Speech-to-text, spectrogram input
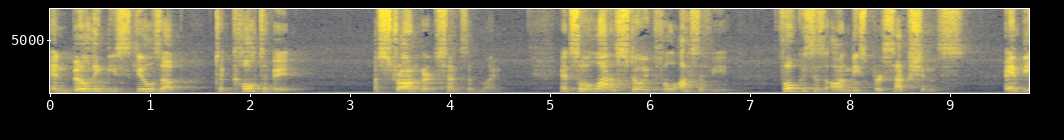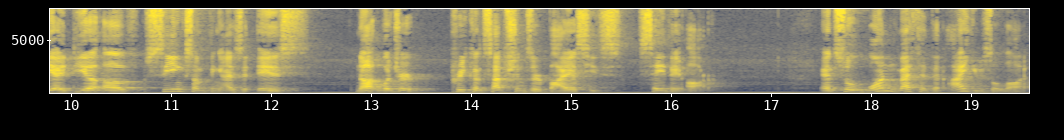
and building these skills up to cultivate a stronger sense of mind. And so, a lot of Stoic philosophy focuses on these perceptions and the idea of seeing something as it is, not what your preconceptions or biases say they are. And so, one method that I use a lot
